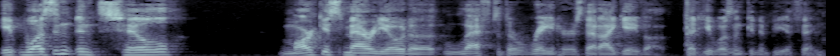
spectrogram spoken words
it wasn't until Marcus Mariota left the Raiders that I gave up that he wasn't going to be a thing.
